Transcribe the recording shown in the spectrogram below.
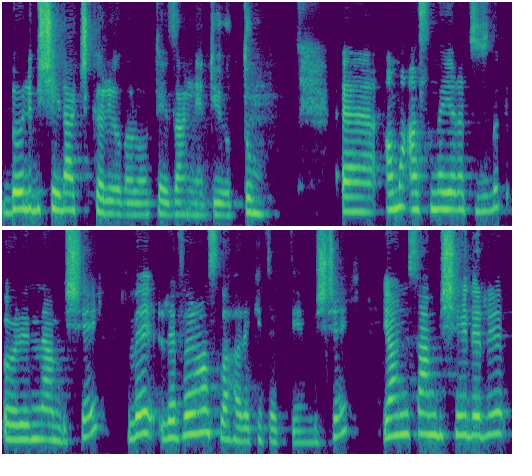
böyle bir şeyler çıkarıyorlar ortaya zannediyordum. E, ama aslında yaratıcılık öğrenilen bir şey ve referansla hareket ettiğin bir şey. Yani sen bir şeyleri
